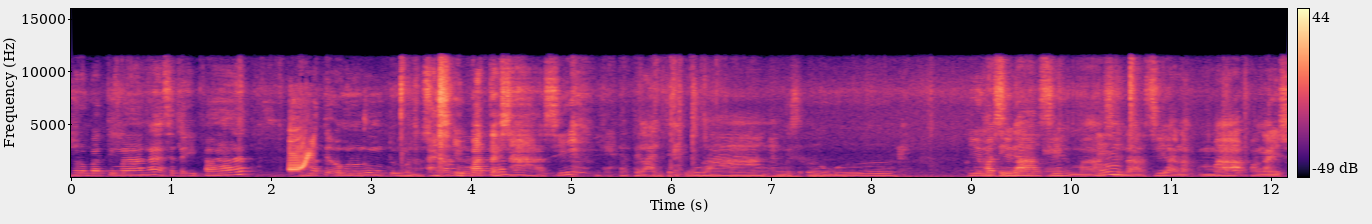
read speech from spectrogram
Berobat di mana? Saya ipat. Mati eueuh nunung tuh mana es ipat teh saha sih Eta teh lanceuk urang, ngan geus eueuh. iya mah si Tinggal, Narsi eh. mah si Narsi anak emak pangais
